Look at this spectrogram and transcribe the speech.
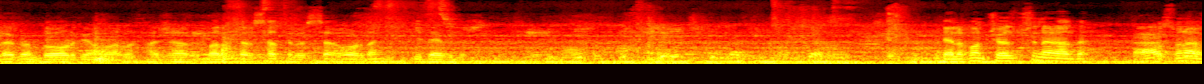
Dragon doğru diyor valla. Hacı abi balıkları satılırsa oradan gidebilir. Telefon çözmüşsün herhalde. Ha? Osman abi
